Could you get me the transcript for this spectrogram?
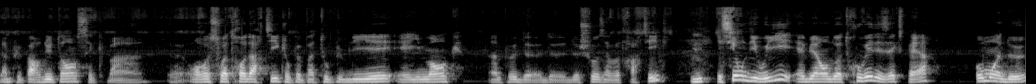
La plupart du temps, c'est que ben, euh, on reçoit trop d'articles, on peut pas tout publier et il manque un peu de, de- de choses à votre article. Mm. Et si on dit oui, eh bien, on doit trouver des experts, au moins deux,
